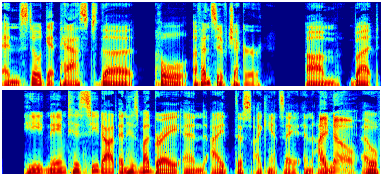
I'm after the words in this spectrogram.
and still get past the whole offensive checker. Um, but he named his Seedot and his Mudbray, and I just I can't say it. And I, I know. Oh,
